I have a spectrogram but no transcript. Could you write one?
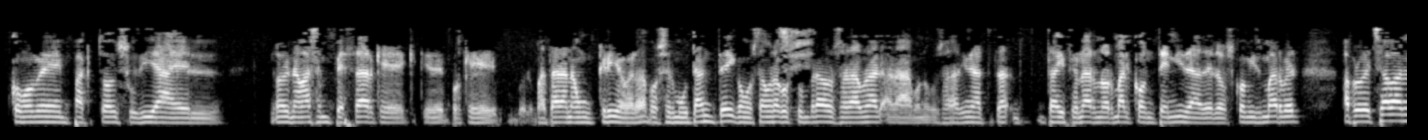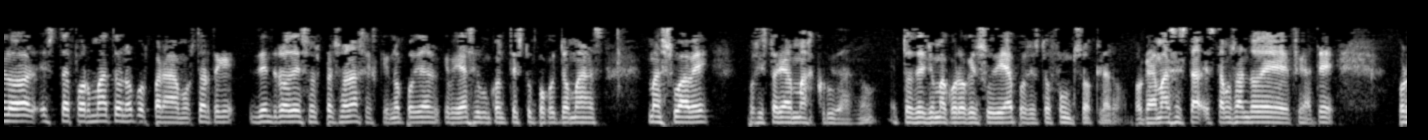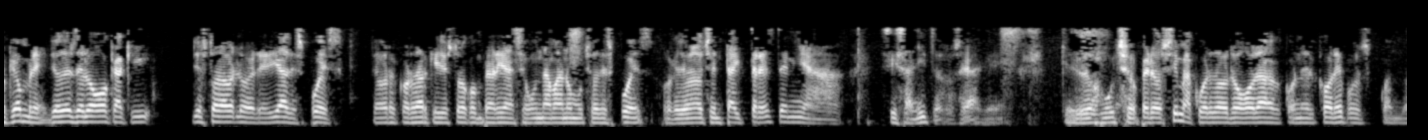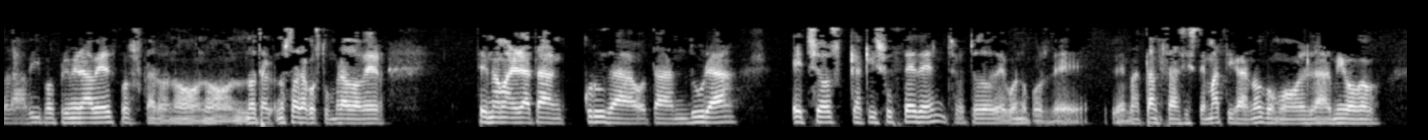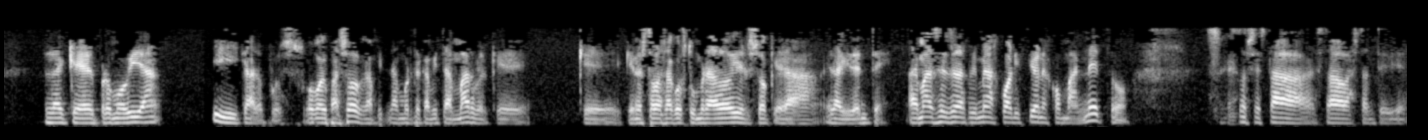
cómo me impactó en su día el no nada más empezar que, que- porque bueno, mataran a un crío, ¿verdad? Por ser mutante y como estamos acostumbrados a la, a la, bueno, pues a la línea tra- tradicional normal contenida de los cómics Marvel, aprovechaban lo- este formato, ¿no? Pues para mostrarte que dentro de esos personajes que no podía que podía ser un contexto un poquito más más suave, pues historias más crudas, ¿no? Entonces yo me acuerdo que en su día, pues esto fue un shock, claro. Porque además está- estamos hablando de, fíjate, porque hombre, yo desde luego que aquí, yo esto lo, lo después. Tengo que recordar que yo esto lo compraría en segunda mano mucho después, porque yo en el 83 tenía seis añitos, o sea que, que dudo mucho. Pero sí me acuerdo luego la- con el core, pues cuando la vi por primera vez, pues claro, no, no, no, te- no estás acostumbrado a ver de una manera tan cruda o tan dura hechos que aquí suceden, sobre todo de bueno pues de, de matanza sistemática, ¿no? Como el amigo Riker promovía y claro pues como que pasó la muerte de Capitán Marvel que, que, que no estabas acostumbrado y el shock era, era evidente. Además es de las primeras coaliciones con Magneto, sé, está, estaba bastante bien.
